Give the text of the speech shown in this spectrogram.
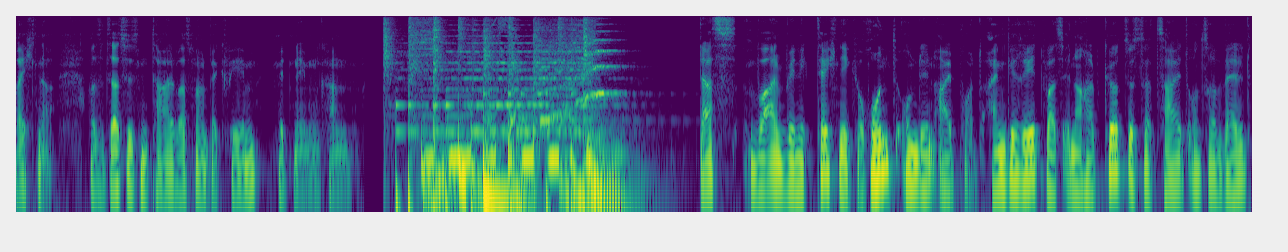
Rechner. Also das ist ein Teil, was man bequem mitnehmen kann. Das war ein wenig Technik rund um den iPod. Ein Gerät, was innerhalb kürzester Zeit unsere Welt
